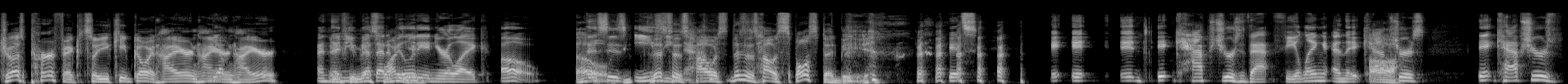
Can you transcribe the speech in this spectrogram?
just perfect, so you keep going higher and higher Yep. and higher. And And then you, you get that one, ability you- and you're like, "Oh, This is easy This is now. how it's this is how it's supposed to be. it's it, it it it captures that feeling and it captures it captures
